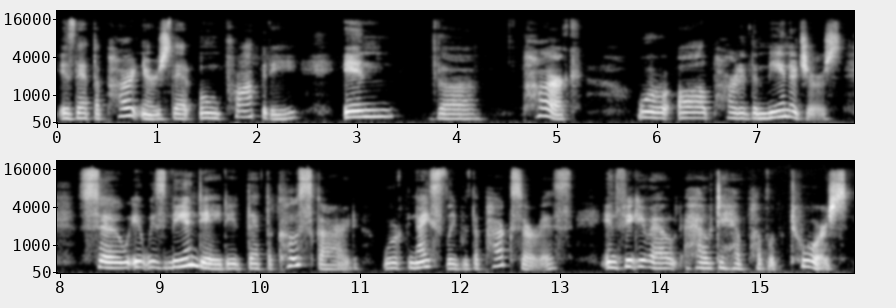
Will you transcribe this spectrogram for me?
is that the partners that own property in the park were all part of the managers. So it was mandated that the Coast Guard work nicely with the Park Service and figure out how to have public tours.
